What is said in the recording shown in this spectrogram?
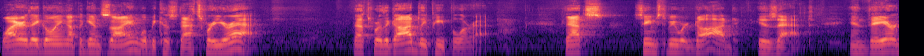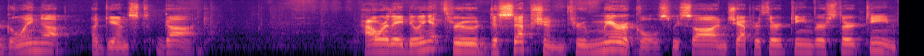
Why are they going up against Zion? Well, because that's where you're at. That's where the godly people are at. That seems to be where God is at. And they are going up against God. How are they doing it? Through deception, through miracles. We saw in chapter 13, verse 13,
